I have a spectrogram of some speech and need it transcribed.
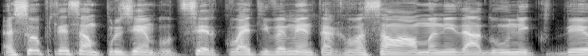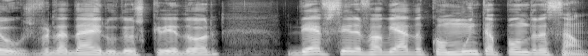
A sua pretensão, por exemplo, de ser coletivamente a revelação à humanidade do único Deus verdadeiro, o Deus Criador, deve ser avaliada com muita ponderação.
